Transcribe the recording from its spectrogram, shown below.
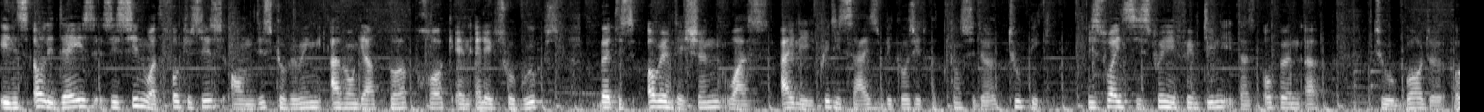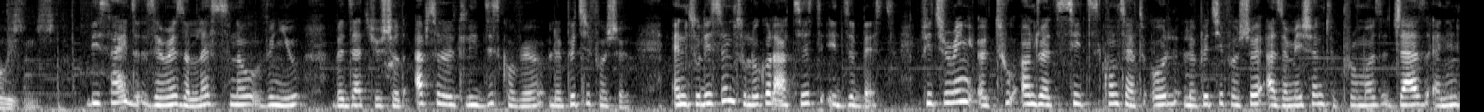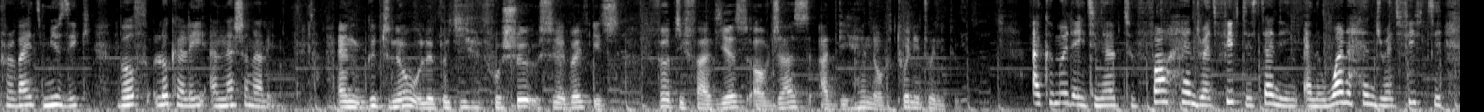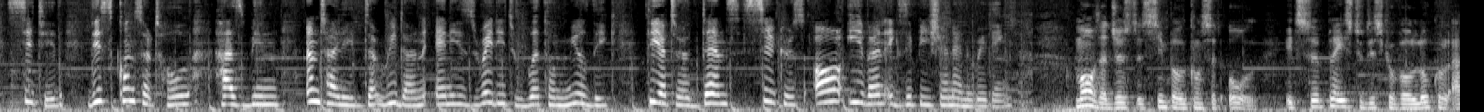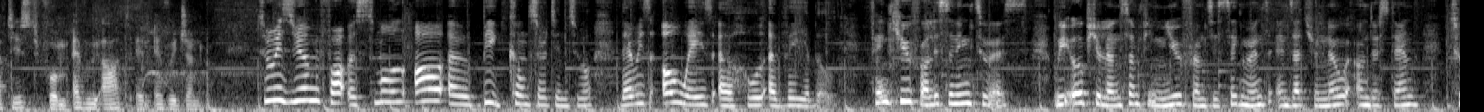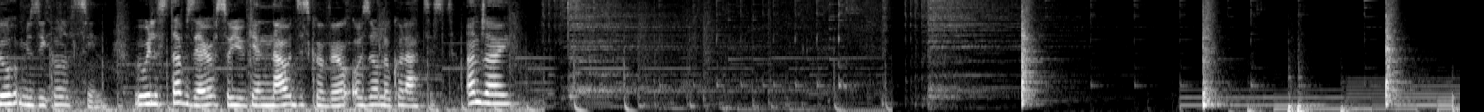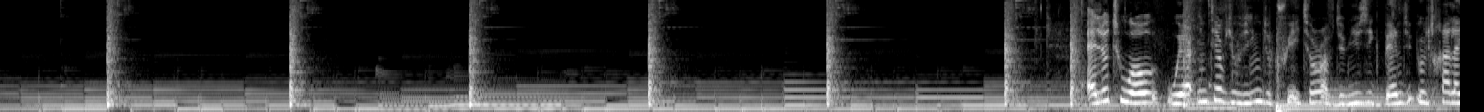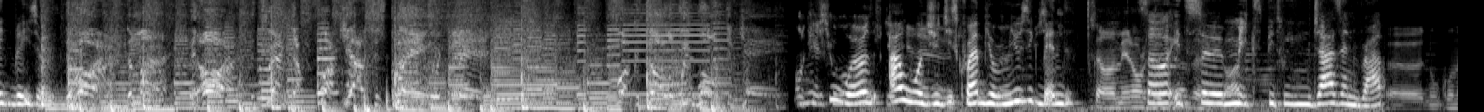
in its early days, this scene was focuses on discovering avant-garde pop, rock, and electro groups, but its orientation was highly criticized because it was considered too picky. This is why since 2015 it has opened up to broader horizons. Besides, there is a less known venue, but that you should absolutely discover, Le Petit Faucheux. And to listen to local artists, it's the best. Featuring a 200 seat concert hall, Le Petit Faucheux has a mission to promote jazz and improvised music, both locally and nationally. And good to know, Le Petit Faucheux celebrates its 35 years of jazz at the end of 2022 accommodating up to 450 standing and 150 seated, this concert hall has been entirely redone and is ready to welcome music, theater, dance, circus, or even exhibition and reading. More than just a simple concert hall, it's a place to discover local artists from every art and every genre. To resume for a small or a big concert in Tours, there is always a hall available. Thank you for listening to us. We hope you learned something new from this segment and that you now understand tour musical scene. We will stop there so you can now discover other local artists. Enjoy! Hello to all, we are interviewing the creator of the music band Ultralight Blazer. The heart, the mind, the art, the track that fuck y'all just playing with me. Fuck a dollar, we want the game. In a few words, how would you describe your music band? So it's a mix between jazz and rap.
